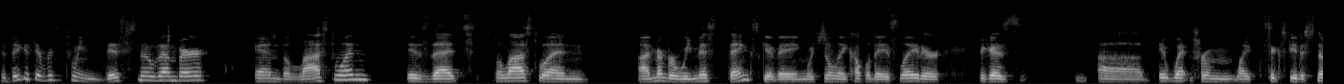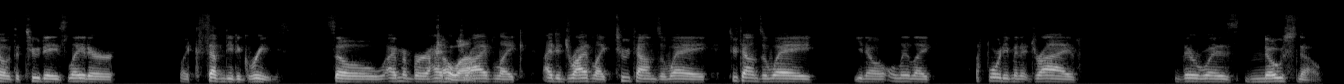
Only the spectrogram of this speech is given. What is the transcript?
the biggest difference between this November and the last one is that the last one, I remember we missed Thanksgiving, which is only a couple days later, because uh, it went from like six feet of snow to two days later, like 70 degrees. So I remember I had oh, to wow. drive like I had to drive like two towns away, two towns away, you know, only like a 40 minute drive. There was no snow.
